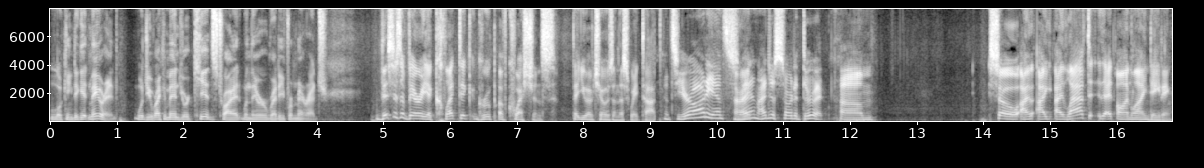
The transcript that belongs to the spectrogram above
looking to get married? Would you recommend your kids try it when they are ready for marriage? This is a very eclectic group of questions that you have chosen this week, Todd. It's your audience, All right. man. I just sorted through it. Um, so I, I, I laughed at online dating.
